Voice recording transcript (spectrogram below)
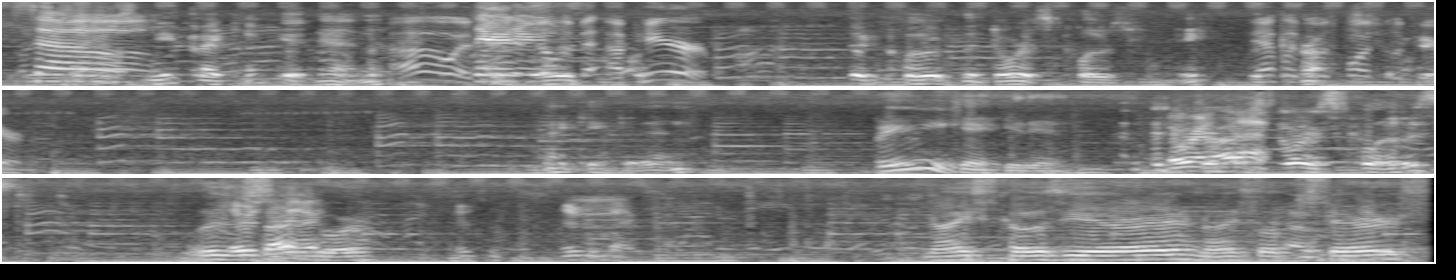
So It's neat, but I can't get in. Oh, it's There's- going ba- up here. The close, the door's closed for me. Definitely most points up here. I can't get in. What do you mean you can't get in? The garage door is closed. Well, there's, a side back. door. There's a, there's a back. Nice cozy area. Nice upstairs.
